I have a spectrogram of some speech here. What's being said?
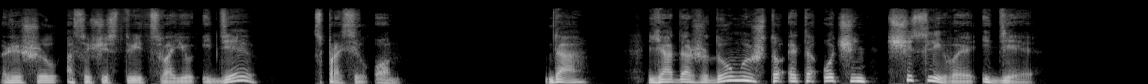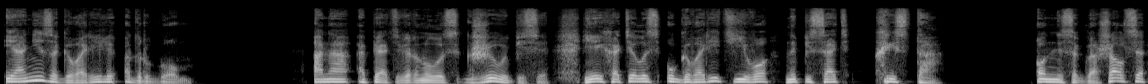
решил осуществить свою идею?» — спросил он. «Да, я даже думаю, что это очень счастливая идея». И они заговорили о другом. Она опять вернулась к живописи, ей хотелось уговорить его написать «Христа». Он не соглашался,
